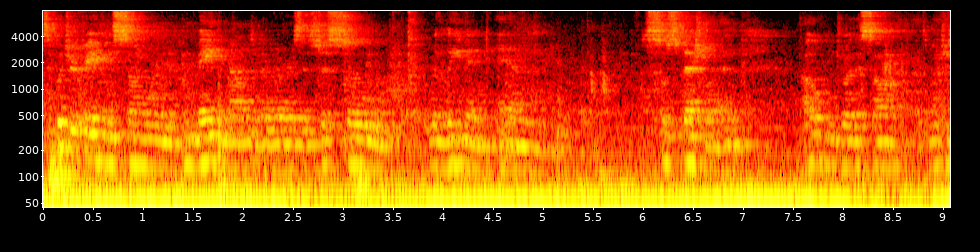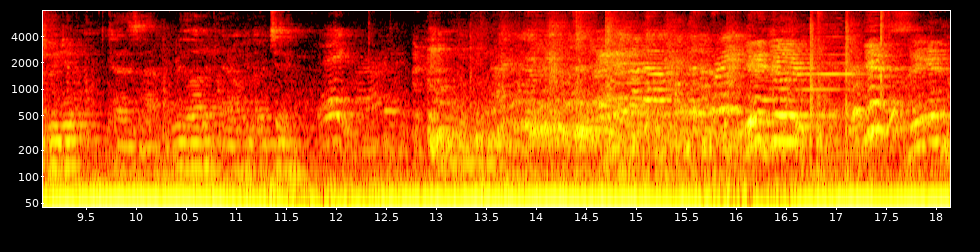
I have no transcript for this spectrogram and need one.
to put your faith in someone who made the mountains and the rivers is just so relieving and so special. And I hope you enjoy this song as much as we do, because uh, we love it, and I hope you love it too. Hey. Get it, Julie. Get it. Sing it.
